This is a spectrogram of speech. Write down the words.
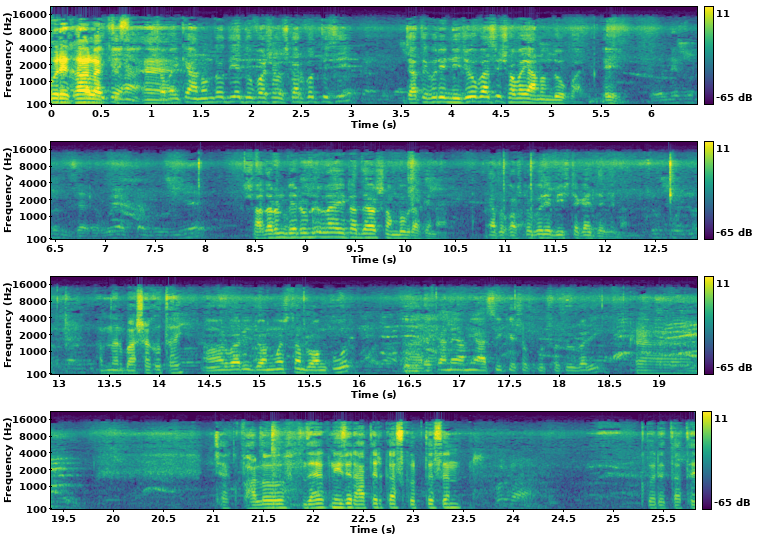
করে খাওয়া হ্যাঁ, হ্যাঁ। সবাইকে আনন্দ দিয়ে দু পয়সা রোজগার করতেছি যাতে করে নিজেও বাঁচি সবাই আনন্দও পায়। এই। সাধারণ বেরোনেলা এটা দেওয়া সম্ভব রাখে না। এত কষ্ট করে বিশ টাকায় দেবে না। আপনার বাসা কোথায়? আমার বাড়ি জন্মস্থান রংপুর। আর এখানে আমি আছি কেশবপুর শ্বশুর বাড়ি যাক ভালো। যাই হোক নিজের হাতের কাজ করতেছেন। করে তাতে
